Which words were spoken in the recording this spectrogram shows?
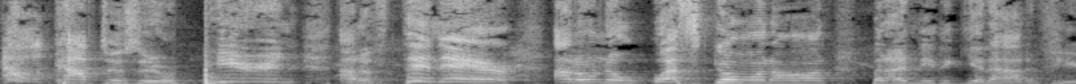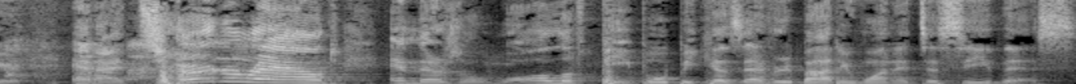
Helicopters are appearing out of thin air. I don't know what's going on, but I need to get out of here. And I turn around and there's a wall of people because everybody wanted to see this.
